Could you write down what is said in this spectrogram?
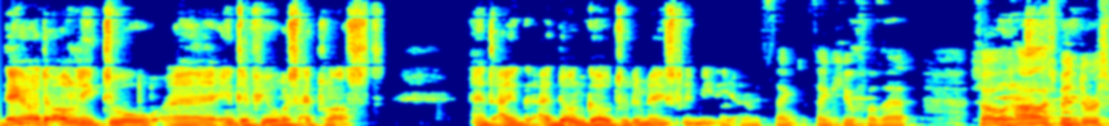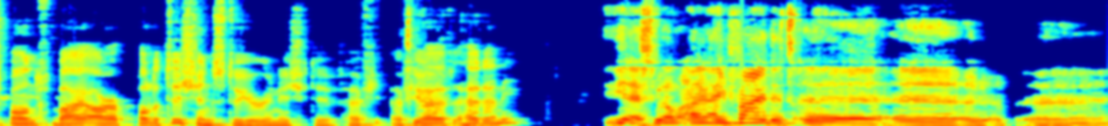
they are the only two uh, interviewers I trust. And I, I, don't go to the mainstream media. Okay, thank, thank you for that. So, yes. how has been the response by our politicians to your initiative? Have you, have you had any? Yes, well, I invited uh, uh, uh,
